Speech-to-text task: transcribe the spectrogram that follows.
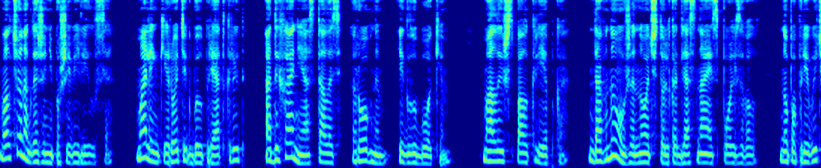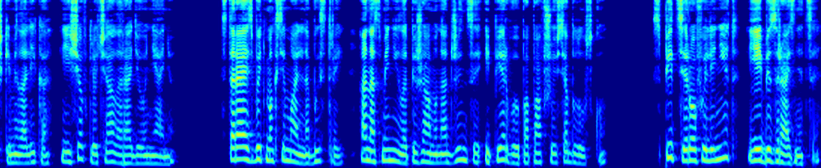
Волчонок даже не пошевелился. Маленький ротик был приоткрыт, а дыхание осталось ровным и глубоким. Малыш спал крепко. Давно уже ночь только для сна использовал, но по привычке Милолика еще включала радионяню. Стараясь быть максимально быстрой, она сменила пижаму на джинсы и первую попавшуюся блузку. Спит Серов или нет, ей без разницы.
